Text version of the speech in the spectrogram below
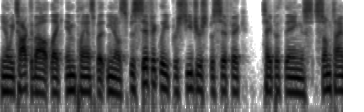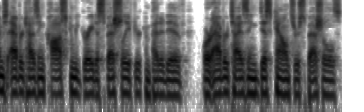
you know, we talked about like implants, but you know, specifically procedure specific type of things. Sometimes advertising costs can be great, especially if you're competitive or advertising discounts or specials.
